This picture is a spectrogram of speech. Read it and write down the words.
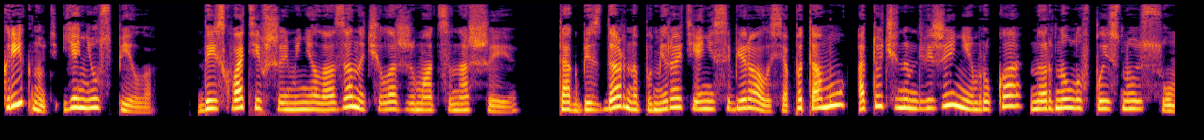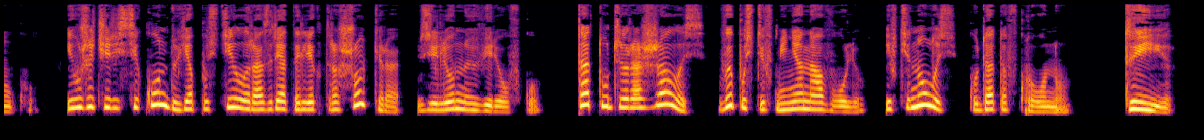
Крикнуть я не успела, да и схватившая меня лоза начала сжиматься на шее. Так бездарно помирать я не собиралась, а потому оточенным движением рука нырнула в поясную сумку. И уже через секунду я пустила разряд электрошокера в зеленую веревку. Та тут же разжалась, выпустив меня на волю, и втянулась куда-то в крону. «Ты!»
